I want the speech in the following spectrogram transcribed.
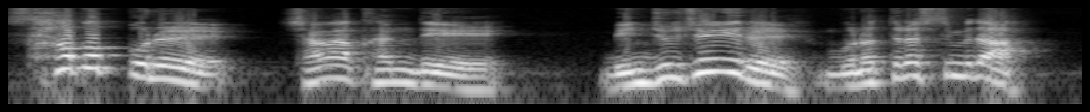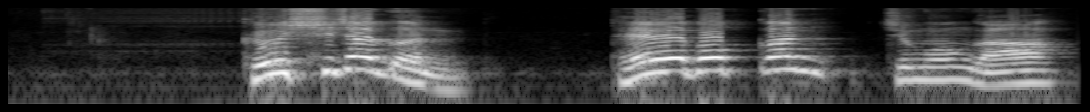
사법부를 장악한 뒤 민주주의를 무너뜨렸습니다. 그 시작은 대법관 증언과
